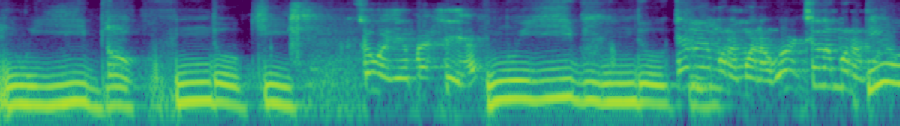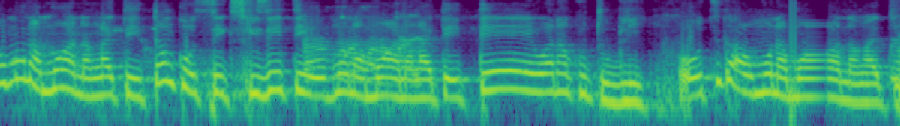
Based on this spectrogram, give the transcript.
moyibi ndoki tiana mona te omona mwana nga te tant koseexcuse te omona mwana nga te te wana kutubli. Otika omona mwana nga te.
